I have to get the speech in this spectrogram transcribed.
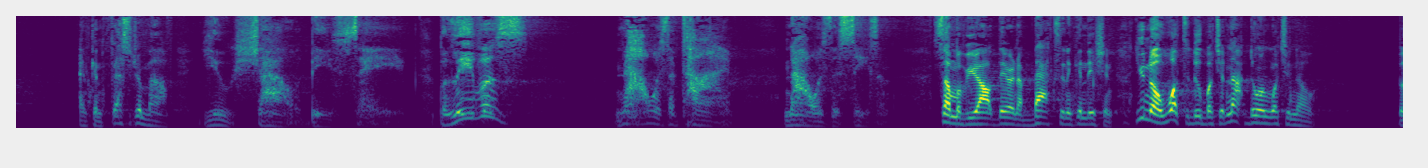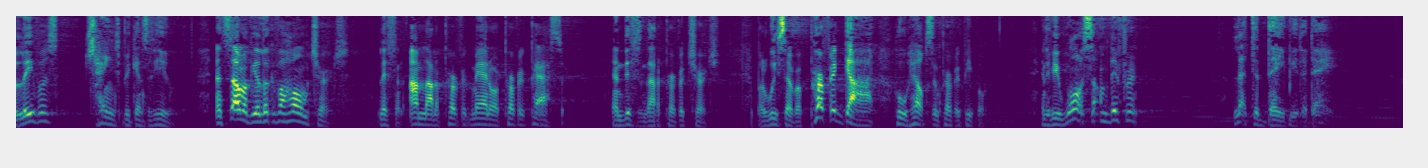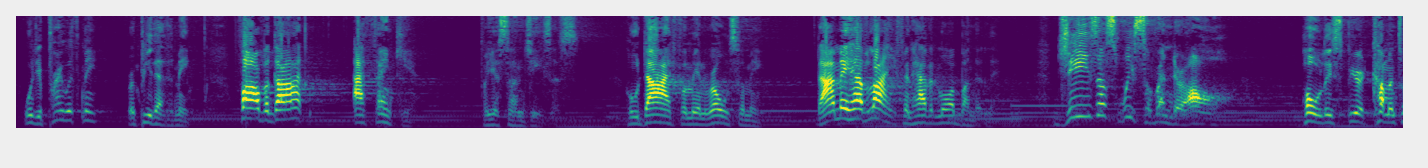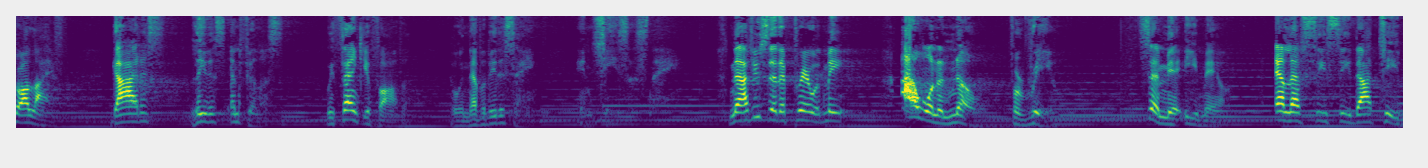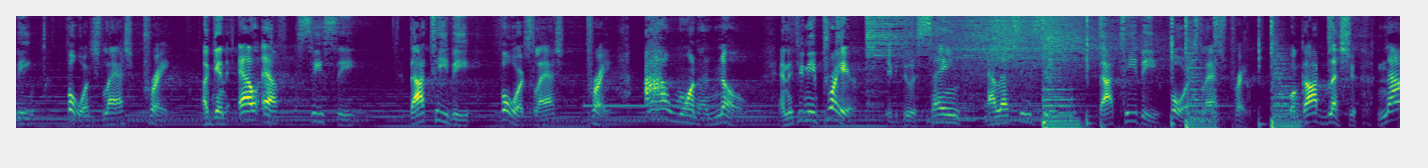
and confess with your mouth, you shall be saved. Believers, now is the time. Now is the season. Some of you out there in a backsliding condition, you know what to do, but you're not doing what you know. Believers, change begins with you. And some of you are looking for home church. Listen, I'm not a perfect man or a perfect pastor, and this is not a perfect church. But we serve a perfect God who helps imperfect people. And if you want something different, let today be the day. Would you pray with me? Repeat after me. Father God, I thank you for your son Jesus, who died for me and rose for me, that I may have life and have it more abundantly. Jesus, we surrender all. Holy Spirit, come into our life. Guide us, lead us, and fill us. We thank you, Father, that we'll never be the same. In Jesus' name. Now, if you said that prayer with me, I want to know for real. Send me an email, lfcc.tv forward slash pray. Again, lfcc.tv forward slash pray. I want to know. And if you need prayer, you can do the same lfcc.tv forward slash pray. Well, God bless you. Now,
